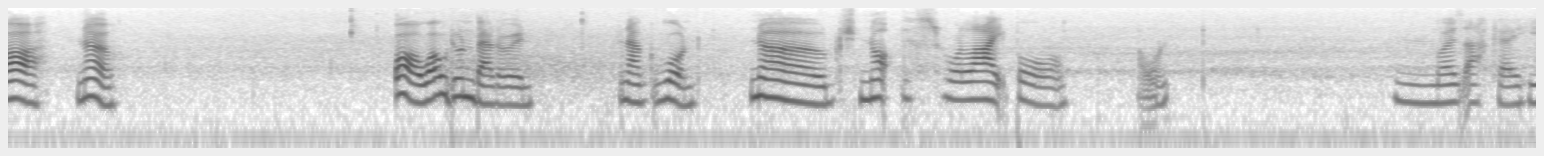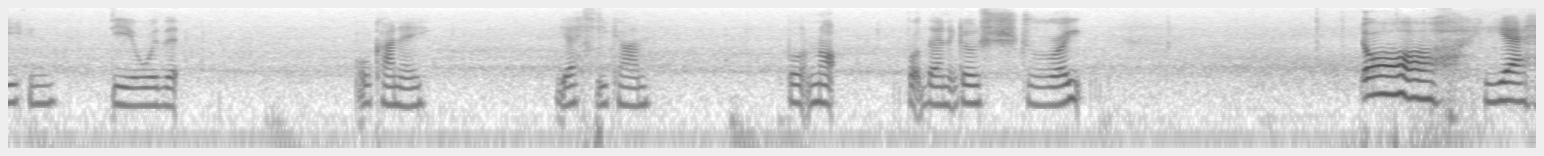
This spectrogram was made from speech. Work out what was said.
Ah, no. Oh, well done, Bellerin. And I won. No, just not this light ball. I want. Hmm, where's Ake? He can deal with it. Or can he? Yes, he can. But not. But then it goes straight. Oh, yes.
